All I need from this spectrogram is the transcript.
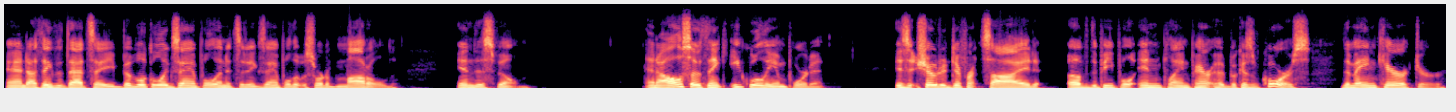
And I think that that's a biblical example, and it's an example that was sort of modeled in this film. And I also think equally important is it showed a different side of the people in Planned Parenthood because, of course, the main character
